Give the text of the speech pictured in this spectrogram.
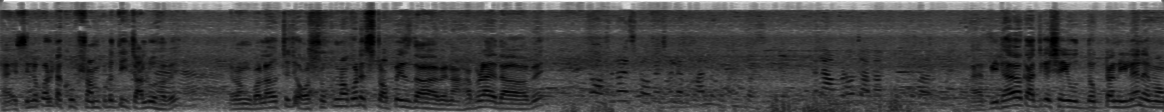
হ্যাঁ এসি লোকালটা খুব সম্প্রতি চালু হবে এবং বলা হচ্ছে যে অশোকনগরে স্টপেজ দেওয়া হবে না হাবড়ায় দেওয়া হবে। তো অশোকের স্টপেজ হলে ভালো। হয় হ্যাঁ, বিধায়ক আজকে সেই উদ্যোগটা নিলেন এবং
